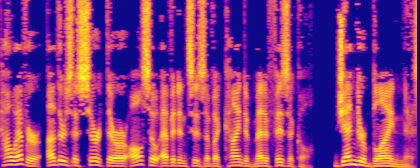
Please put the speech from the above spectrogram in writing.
However, others assert there are also evidences of a kind of metaphysical gender blindness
